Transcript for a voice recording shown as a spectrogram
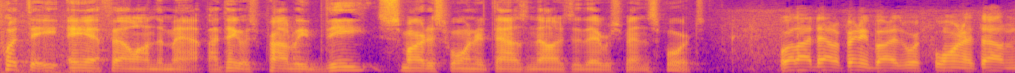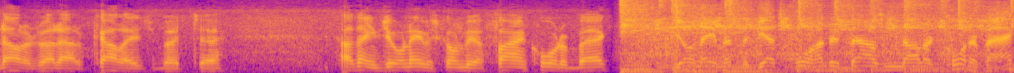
put the AFL on the map. I think it was probably the smartest $400,000 that they ever spent in sports. Well, I doubt if anybody's worth $400,000 right out of college, but uh, I think Joe Namath's going to be a fine quarterback. Joe Namath, the Jets' $400,000 quarterback,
